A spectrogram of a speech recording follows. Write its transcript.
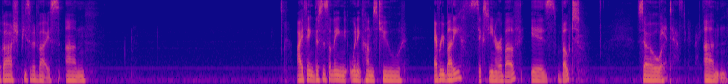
gosh, piece of advice. Um, I think this is something when it comes to everybody 16 or above is vote. So Fantastic Um,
